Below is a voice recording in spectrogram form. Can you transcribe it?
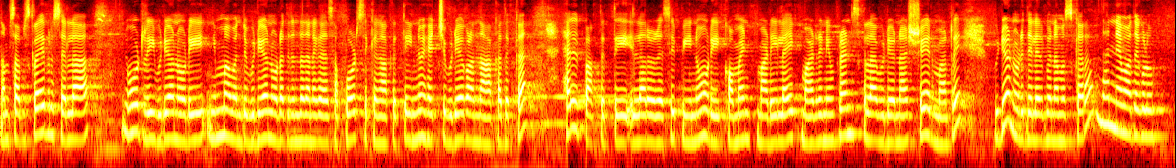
ನಮ್ಮ ಸಬ್ಸ್ಕ್ರೈಬರ್ಸ್ ಎಲ್ಲ ನೋಡಿರಿ ವಿಡಿಯೋ ನೋಡಿ. ನಿಮ್ಮ ಒಂದು ವಿಡಿಯೋ ನೋಡೋದ್ರಿಂದ ನನಗೆ ಸಪೋರ್ಟ್ ಸಿಕ್ಕಂಗೆ ಆಗ್ತೈತಿ ಇನ್ನೂ ಹೆಚ್ಚು ವಿಡಿಯೋಗಳನ್ನು ಹಾಕೋದಕ್ಕೆ ಹೆಲ್ಪ್ ಆಗ್ತೈತಿ. ಎಲ್ಲರೂ ರೆಸಿಪಿ ನೋಡಿ ಕಾಮೆಂಟ್ ಮಾಡಿ ಲೈಕ್ ಮಾಡಿರಿ. ನಿಮ್ಮ ಫ್ರೆಂಡ್ಸ್ಗೆಲ್ಲ ವಿಡಿಯೋನ ಶೇರ್ ಮಾಡಿರಿ. ವಿಡಿಯೋ ನೋಡಿದ ಎಲ್ಲರಿಗೂ ನಮಸ್ಕಾರ. ಧನ್ಯವಾದಗಳು.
